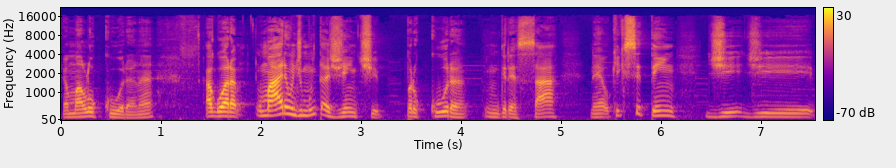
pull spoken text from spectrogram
É uma loucura, né? Agora, uma área onde muita gente procura ingressar né? O que, que você tem de, de,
